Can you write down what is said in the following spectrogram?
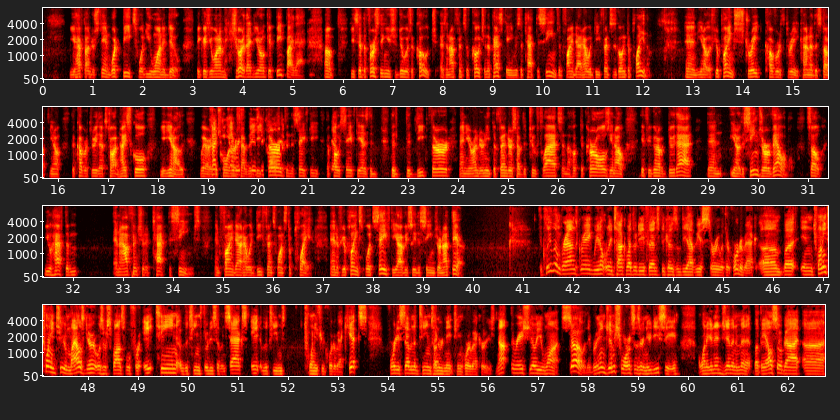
You have to understand what beats what you want to do because you want to make sure that you don't get beat by that. Um, he said the first thing you should do as a coach, as an offensive coach in the pass game, is attack the seams and find out how a defense is going to play them. And you know, if you're playing straight cover three, kind of the stuff, you know, the cover three that's taught in high school, you, you know, where Country the corners have the deep thirds and the safety, the yeah. post safety has the, the the deep third, and your underneath defenders have the two flats and the hook to curls. You know, if you're going to do that, then you know the seams are available. So you have to an offense should attack the seams and find out how a defense wants to play it. And if you're playing split safety, obviously the seams are not there. The Cleveland Browns, Greg, we don't really talk about their defense because of the obvious story with their quarterback. Um, but in 2022, Myles Garrett was responsible for 18 of the team's 37 sacks, eight of the team's 23 quarterback hits, 47 to teams, 118 quarterback hurries. Not the ratio you want. So they bring in Jim Schwartz as their new DC. I want to get into Jim in a minute, but they also got uh,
